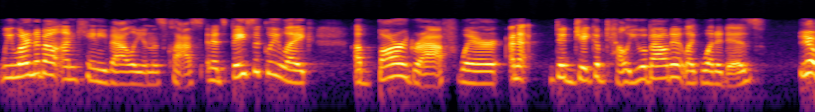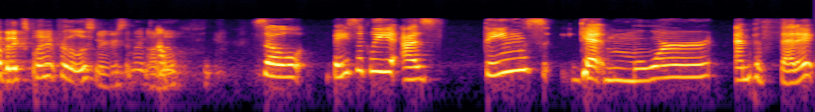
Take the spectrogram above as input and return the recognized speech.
we learned about Uncanny Valley in this class and it's basically like a bar graph where and I, did Jacob tell you about it like what it is? Yeah, but explain it for the listeners. They might not oh. know. So basically as things get more empathetic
